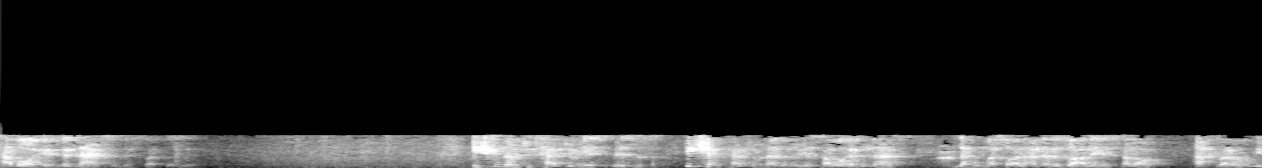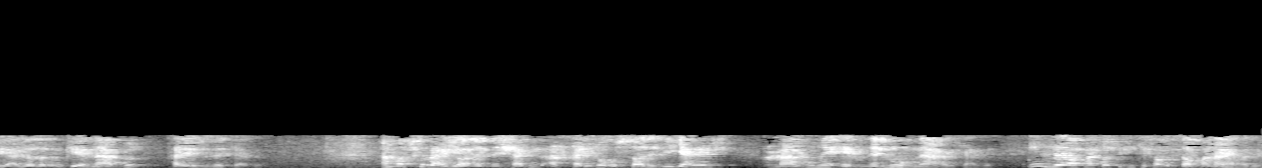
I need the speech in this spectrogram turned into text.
سواهد نرس نسبت داده. ایشون هم تو ترجمه به اسم هیچ هم ترجمه نداره یه سواهد نرس لهو مسائل عن رضا علیه السلام. اخبرم بی اجازه که ابن عبدون طریق اجازه کرده. اما تو ریان ابن شبیب از طریق استاد دیگرش مرحوم ابن نوح نقل کرده. این ظرافت ها این کتاب کتابخانه نیامده.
